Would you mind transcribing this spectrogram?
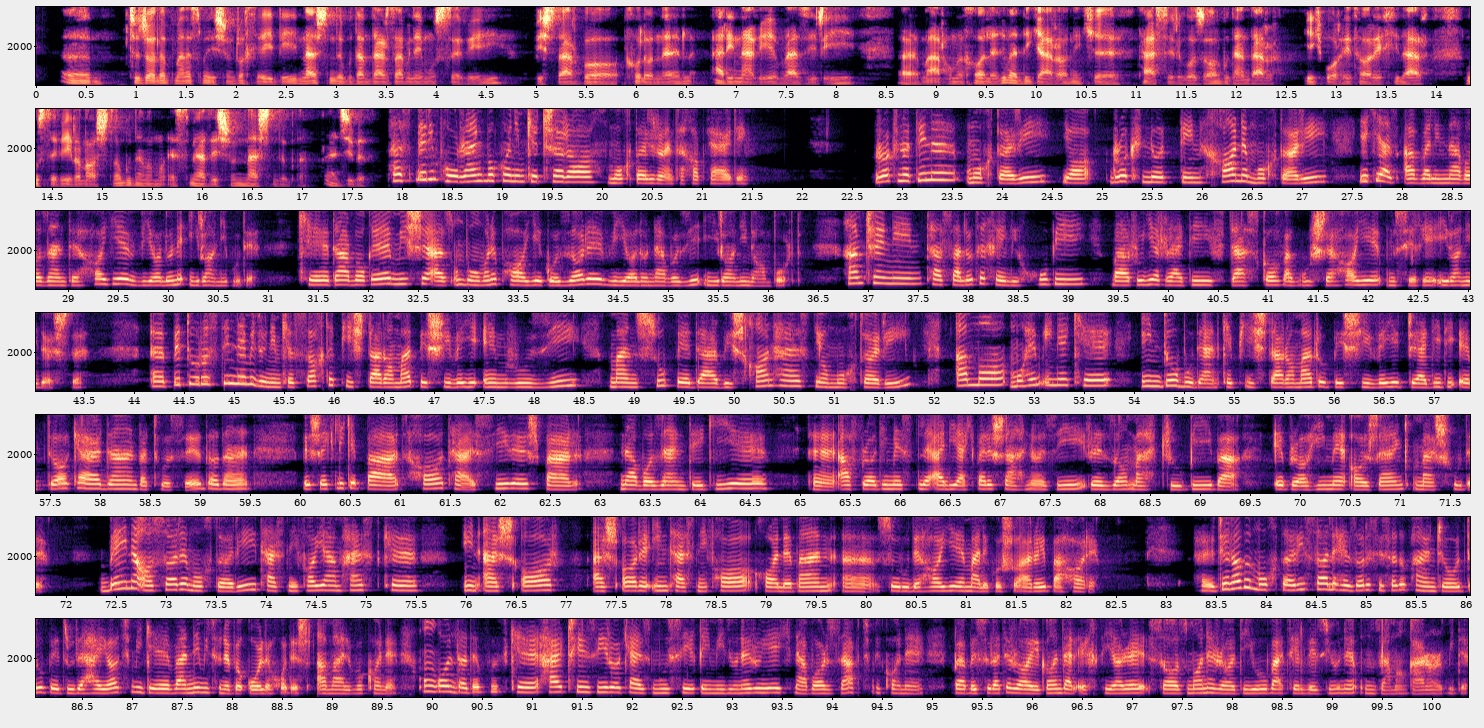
چه جالب من اسم ایشون رو خیلی نشنده بودم در زمینه موسیقی بیشتر با کلونل علی نقی وزیری مرحوم خالقی و دیگرانی که گذار بودن در یک برهه تاریخی در موسیقی ایران آشنا بودم و ما اسمی از ایشون نشنده بودم. عجیبه. پس بریم پررنگ بکنیم که چرا مختاری رو انتخاب کردیم. رکنالدین مختاری یا رکنالدین خان مختاری یکی از اولین نوازنده های ویالون ایرانی بوده که در واقع میشه از اون به عنوان پایه‌گذار ویالون نوازی ایرانی نام برد. همچنین تسلط خیلی خوبی بر روی ردیف، دستگاه و گوشه های موسیقی ایرانی داشته. به درستی نمی‌دونیم که ساخت پیش درآمد به شیوه امروزی منصوب به درویش خان هست یا مختاری اما مهم اینه که این دو بودند که پیش درآمد رو به شیوه جدیدی ابداع کردند و توسعه دادند به شکلی که بعدها تأثیرش بر نوازندگی افرادی مثل علی اکبر شهنازی، رضا محجوبی و ابراهیم آژنگ مشهوده. بین آثار مختاری تصنیف هم هست که این اشعار اشعار این تصنیف ها غالبا سروده های ملک و شعرهای بهاره. جناب مختاری سال 1352 بدرود حیات میگه و نمی‌تونه به قول خودش عمل بکنه. اون قول داده بود که هر چیزی رو که از موسیقی می‌دونه روی یک نوار ضبط می‌کنه و به صورت رایگان در اختیار سازمان رادیو و تلویزیون اون زمان قرار میده.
